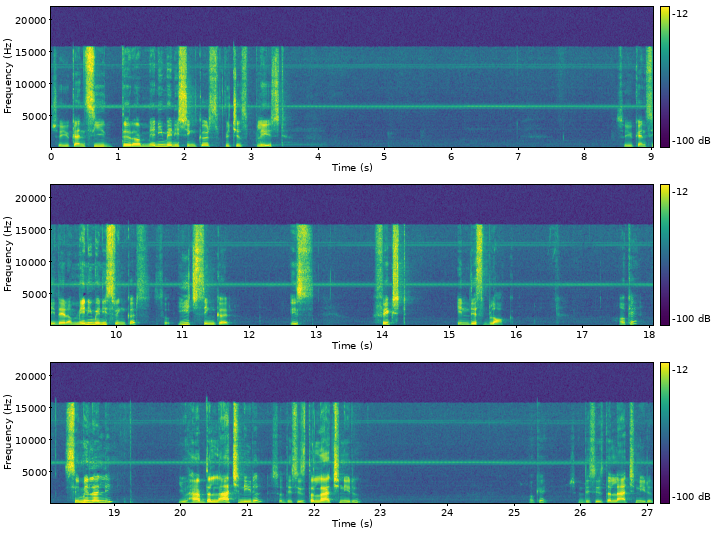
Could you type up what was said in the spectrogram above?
so you can see there are many many sinkers which is placed. So, you can see there are many many sinkers. So, each sinker is fixed in this block. Okay. Similarly, you have the latch needle. So, this is the latch needle. Okay. So, this is the latch needle.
